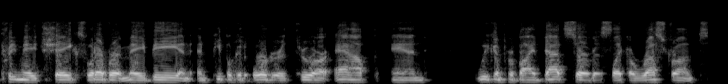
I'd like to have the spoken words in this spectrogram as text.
pre made shakes, whatever it may be. And, and people could order it through our app and we can provide that service like a restaurant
